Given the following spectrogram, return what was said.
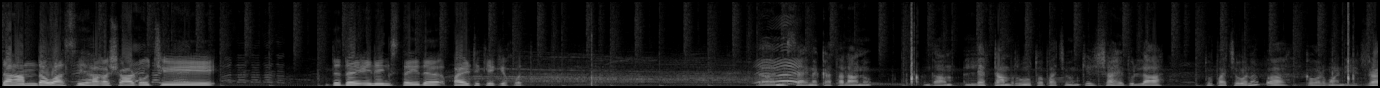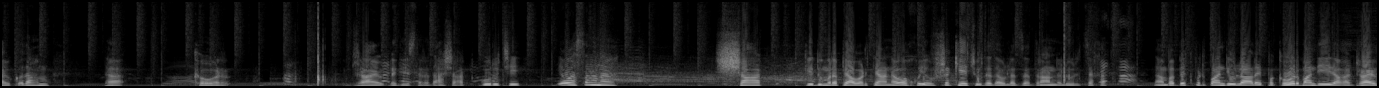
دا هم د واسي هغه شاټ و چې د ده اننګز ته د پای ټکی کېښود د نساینه کاتالانو دا هم لیفټ آرم رو توپ اچونکي شاهد الله توپ اچونه په کور باندې ډرایو کو دا هم د کور ډرایو د دې سره دا شاټ ګورو چې یو اسانه شاټ کې دومره پیاوړتیا نه خو یو کیچ و د دولت زدران لوري څخه دا هم په بیک پټ باندې ولاړی په کور باندې دغه ډرایو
